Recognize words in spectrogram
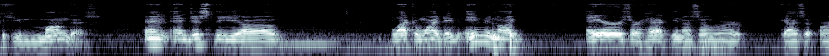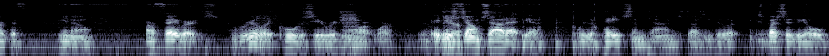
humongous, and and just the uh, black and white. Even even like Ayers or Heck, you know, some of our guys that aren't the you know our favorites. Really cool to see original artwork. It just Yeah. jumps out at you where the page sometimes doesn't do it, especially the old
